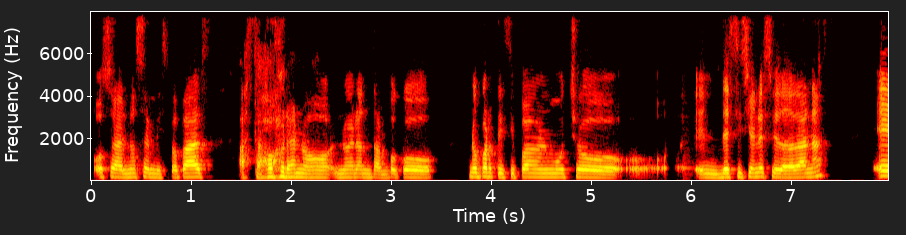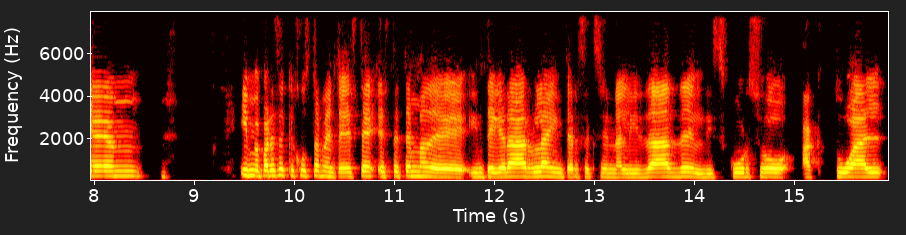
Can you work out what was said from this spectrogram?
o sea, no sé, mis papás hasta ahora no, no eran tampoco, no participaban mucho en decisiones ciudadanas. Em, y me parece que justamente este, este tema de integrar la interseccionalidad del discurso actual,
